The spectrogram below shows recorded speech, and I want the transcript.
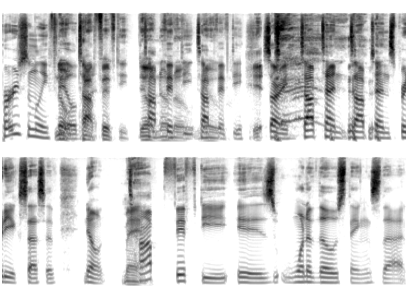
personally feel No, top that- 50. No, top no, 50 no, top no. 50 Yeah. sorry top 10 top 10 is pretty excessive no Man. top 50 is one of those things that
